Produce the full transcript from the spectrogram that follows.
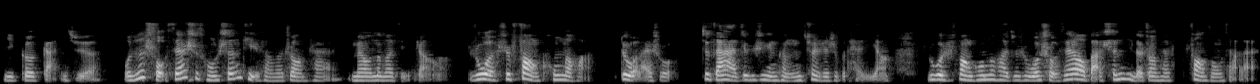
一个感觉。我觉得首先是从身体上的状态没有那么紧张了。如果是放空的话，对我来说，就咱俩这个事情可能确实是不太一样。如果是放空的话，就是我首先要把身体的状态放松下来，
